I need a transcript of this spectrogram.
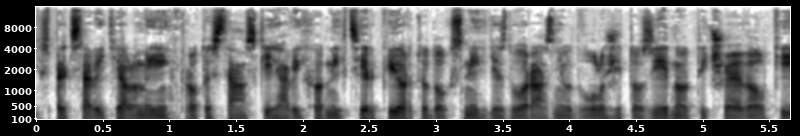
s predstaviteľmi protestantských a východných cirkví ortodoxných, kde zdôraznil dôležitosť jednoty, čo je veľký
